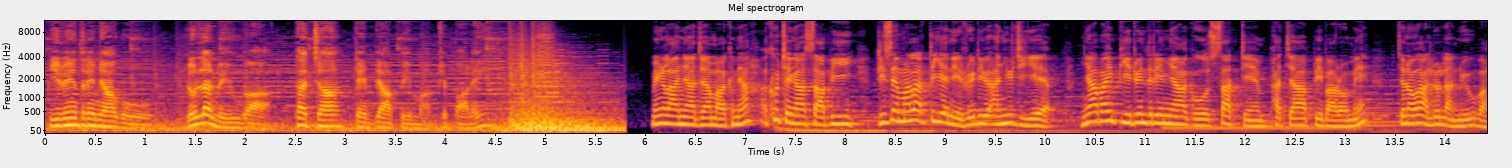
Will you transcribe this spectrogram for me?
ပြည်တွင်းသတင်းများကိုလွတ်လပ်နေဦးကဖတ်ကြားတင်ပြပေးမှာဖြစ်ပါတယ် မင်္ဂလာညချမ်းပါခင်ဗျာအခုချိန်ကစပြီးဒီဇင်ဘာလ1ရက်နေ့ Radio UNG ရဲ့ညပိုင်းပြည်တွင်းသတင်းများကိုစတင်ဖတ်ကြားပေးပါတော့မယ်ကျွန်တော်ကလွတ်လပ်နေဦးပါ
